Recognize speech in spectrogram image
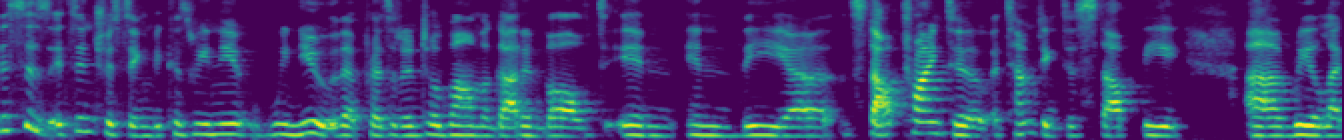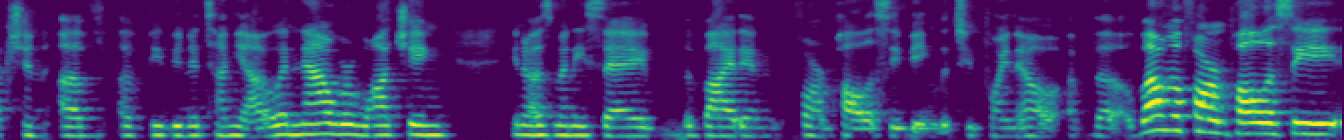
this is it's interesting because we knew we knew that President Obama got involved in in the uh, stop trying to attempting to stop the uh, reelection of of Bibi Netanyahu, and now we're watching. You know, as many say, the Biden foreign policy being the 2.0 of the Obama foreign policy.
